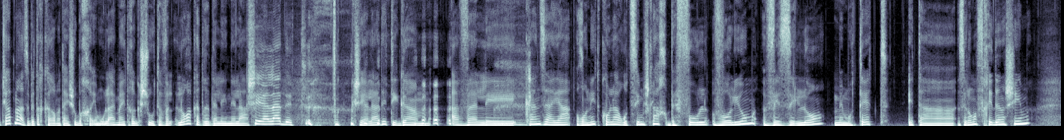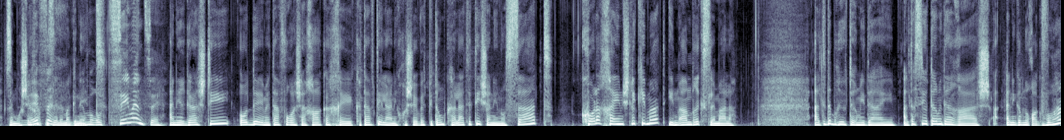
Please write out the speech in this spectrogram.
את יודעת מה, זה בטח קרה מתישהו בחיים, אולי מההתרגשות, אבל לא רק אדרנלין, אלא כשילדת. כשילדתי גם, אבל uh, כאן זה היה, רונית, כל הערוצים שלך בפול ווליום, וזה לא ממוטט את ה... זה לא מפחיד אנשים, זה מושך וזה ממגנט. הם רוצים את זה. אני הרגשתי עוד uh, מטאפורה שאחר כך uh, כתבתי עליה, אני חושבת, פתאום קלטתי שאני נוסעת כל החיים שלי כמעט עם אמברקס למעלה. אל תדברי יותר מדי, אל תעשי יותר מדי רעש, אני גם נורא גבוהה.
